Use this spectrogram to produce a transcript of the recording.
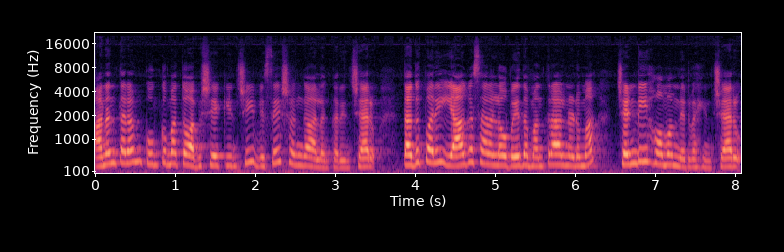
అనంతరం కుంకుమతో అభిషేకించి విశేషంగా అలంకరించారు. తదుపరి యాగశాలలో వేద మంత్రాల నడుమ చండీ హోమం నిర్వహించారు.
